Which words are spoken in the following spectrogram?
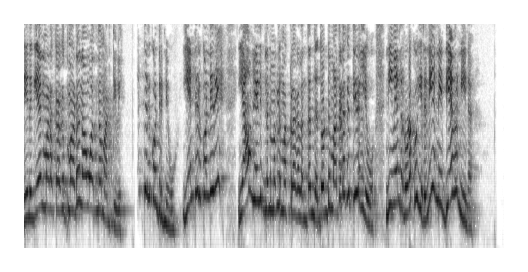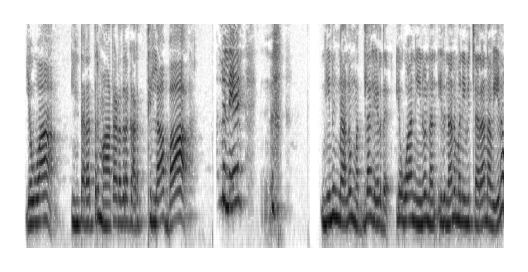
ನಿನಗೇನು ಮಾಡಕ್ಕಾಗತ್ ಮಾಡು, ನಾವು ಅದನ್ನ ಮಾಡ್ತೀವಿ. ತಿಳ್ಕೊಂಡ್ರಿ ನೀವು? ಏನು ತಿಳ್ಕೊಂಡಿರಿ? ಯಾವ ಹೇಳಿದ್ ನನ್ನ ಮಗಳ ಮಕ್ಕಳಾಗಲ್ಲ ಅಂತಂದು? ದೊಡ್ಡ ಮಾತಾಡಕತ್ತೀರಲ್ಲ ನೀವು? ನೀವೇನ್ರ ನೋಡಕ್ ಹೋಗಿರ? ನೀ ನೀ ದೇವ ನೀನ? ಯವ್ವ ಇಂಥರ ಹತ್ರ ಮಾತಾಡೋದ್ರಾಗ ಅರ್ಥ ಇಲ್ಲ ಬಾ. ಅಲ್ಲಲೇ, ನಿನಗೆ ನಾನು ಮೊದ್ಲ ಹೇಳಿದೆ, ಯವ್ವ, ನೀನು ನನ್ನ ಇದು ನನ್ನ ಮನೆ ವಿಚಾರ ಏನೋ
